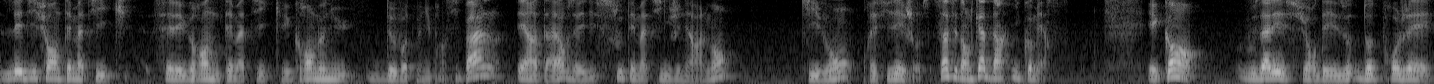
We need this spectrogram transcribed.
Les différentes thématiques, c'est les grandes thématiques, les grands menus de votre menu principal, et à l'intérieur, vous avez des sous-thématiques généralement qui vont préciser les choses. Ça, c'est dans le cadre d'un e-commerce. Et quand vous allez sur d'autres projets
